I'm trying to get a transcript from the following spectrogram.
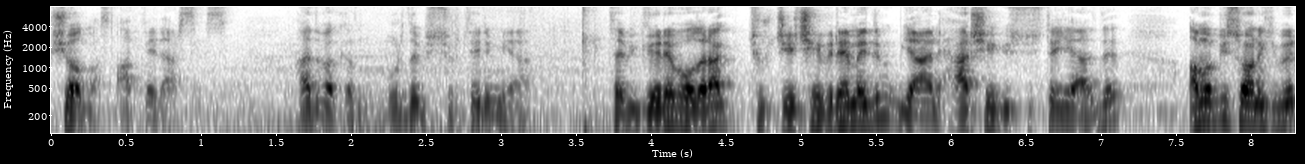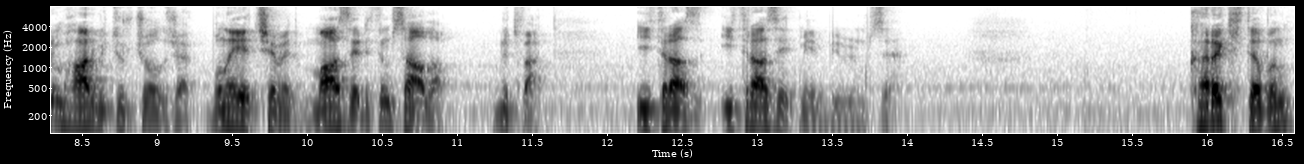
Bir şey olmaz. Affedersiniz. Hadi bakalım. Burada bir sürtelim ya. Tabi görev olarak Türkçe'ye çeviremedim. Yani her şey üst üste geldi. Ama bir sonraki bölüm harbi Türkçe olacak. Buna yetişemedim. Mazeretim sağlam. Lütfen. İtiraz, itiraz etmeyin birbirimize. Kara kitabın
